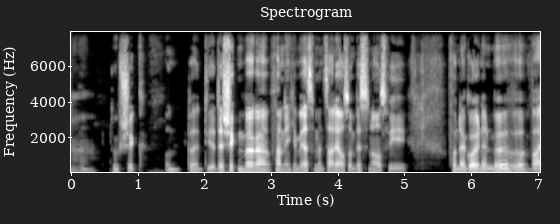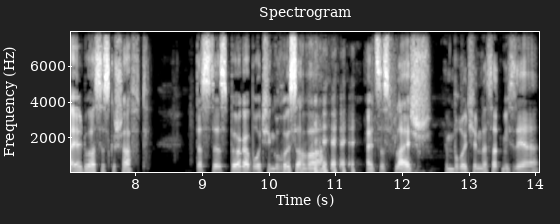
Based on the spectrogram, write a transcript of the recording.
Ah, du schick. Und bei dir, der Schickenburger fand ich im ersten Moment sah der auch so ein bisschen aus wie von der goldenen Möwe, weil du hast es geschafft, dass das Burgerbrötchen größer war als das Fleisch im Brötchen. Das hat mich sehr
